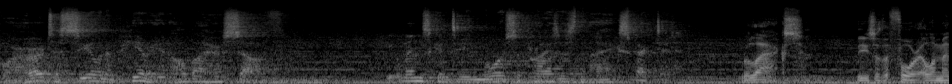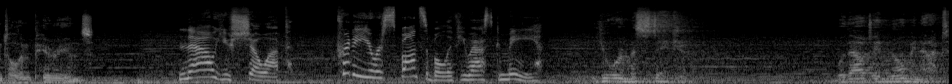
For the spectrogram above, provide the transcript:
For her to seal an Empyrean all by herself. Humans contain more surprises than I expected. Relax. These are the four elemental Empyreans. Now you show up. Pretty irresponsible if you ask me. You're mistaken. Without Innominat,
